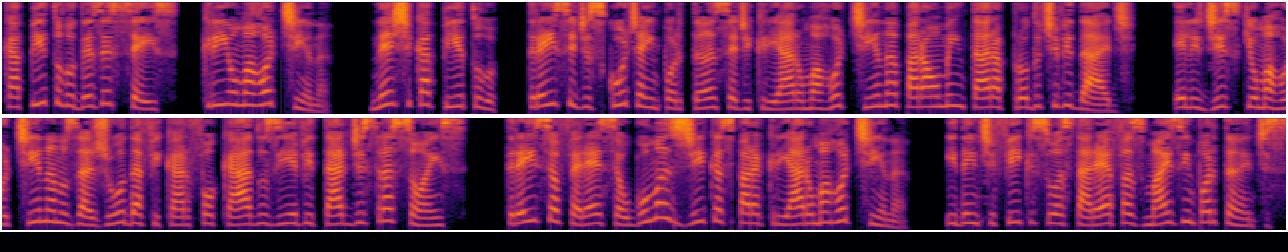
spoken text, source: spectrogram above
Capítulo 16 Crie uma rotina. Neste capítulo, Tracy discute a importância de criar uma rotina para aumentar a produtividade. Ele diz que uma rotina nos ajuda a ficar focados e evitar distrações. Tracy oferece algumas dicas para criar uma rotina. Identifique suas tarefas mais importantes.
